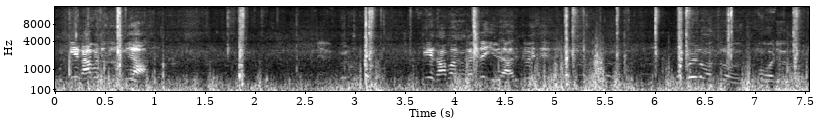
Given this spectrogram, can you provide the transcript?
குட்டியை காப்பாற்ற சொல்லுவியா குட்டியை காப்பாற்ற கட்டி இது அறுக்கவே செய்யுது மொபைல் வந்துடும் சும்மா ஓடி வரும்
